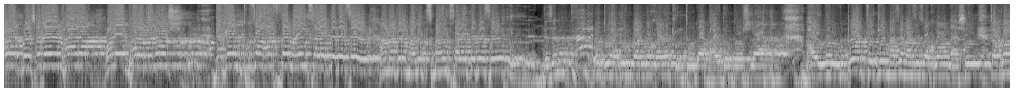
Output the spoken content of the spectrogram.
আমার প্রশাসনের ভাইরা অনেক ভালো মানুষ। দেখেন, পূজা হচ্ছে মাইক চালাইতে দেশে, আমাদের মালিক মাইক চালাইতে দেশে। দেশে না? ও দু একদিন বন্ধ করে কিন্তু ওটা ভাইদের দোষ না। ভাইদের উপর থেকে মাঝে মাঝে যখন আসে তখন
